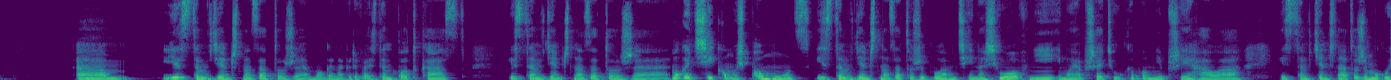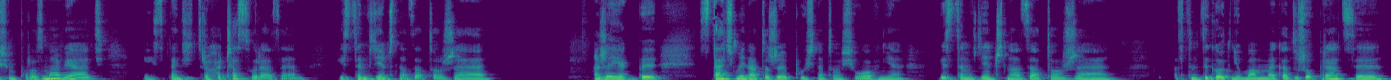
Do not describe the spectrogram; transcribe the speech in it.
Um, jestem wdzięczna za to, że mogę nagrywać ten podcast. Jestem wdzięczna za to, że mogę dzisiaj komuś pomóc. Jestem wdzięczna za to, że byłam dzisiaj na siłowni i moja przyjaciółka po mnie przyjechała. Jestem wdzięczna za to, że mogłyśmy porozmawiać i spędzić trochę czasu razem. Jestem wdzięczna za to, że, że jakby stać mnie na to, żeby pójść na tą siłownię. Jestem wdzięczna za to, że w tym tygodniu mam mega dużo pracy.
